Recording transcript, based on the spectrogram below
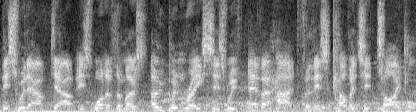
This, without doubt, is one of the most open races we've ever had for this coveted title.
